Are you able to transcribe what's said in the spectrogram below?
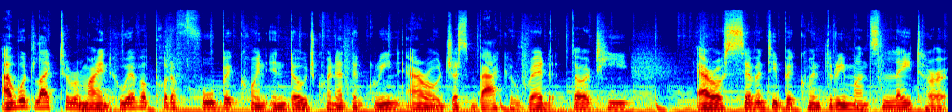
I would like to remind whoever put a full Bitcoin in Dogecoin at the green arrow just back red 30 arrow 70 bitcoin three months later?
